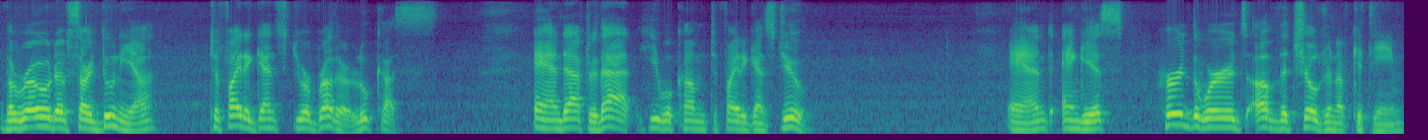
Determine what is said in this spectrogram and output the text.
the road of Sardunia to fight against your brother Lucus. And after that, he will come to fight against you. And Angeas heard the words of the children of Kittim,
